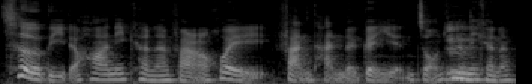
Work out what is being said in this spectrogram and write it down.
彻底的话，你可能反而会反弹的更严重，就是你可能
